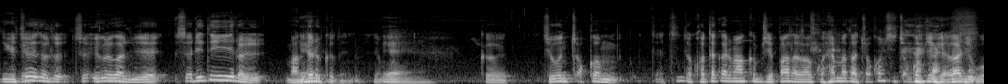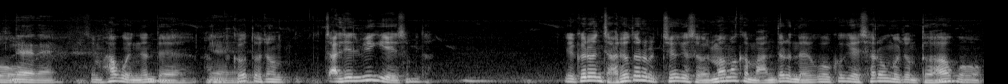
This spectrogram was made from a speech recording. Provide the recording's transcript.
이게 저희들도 저 이걸 가지고 이제 3D를 만들었거든요. 예. 그 지원 조금 진짜 고때까리만큼씩 받아갖고 해마다 조금씩 조금씩 해가지고 네네. 지금 하고 있는데 예. 그것도 좀 잘릴 위기에 있습니다. 예, 그런 자료들을 지역에서 얼마만큼 만들어내고 거기에 새로운 걸 좀 더하고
